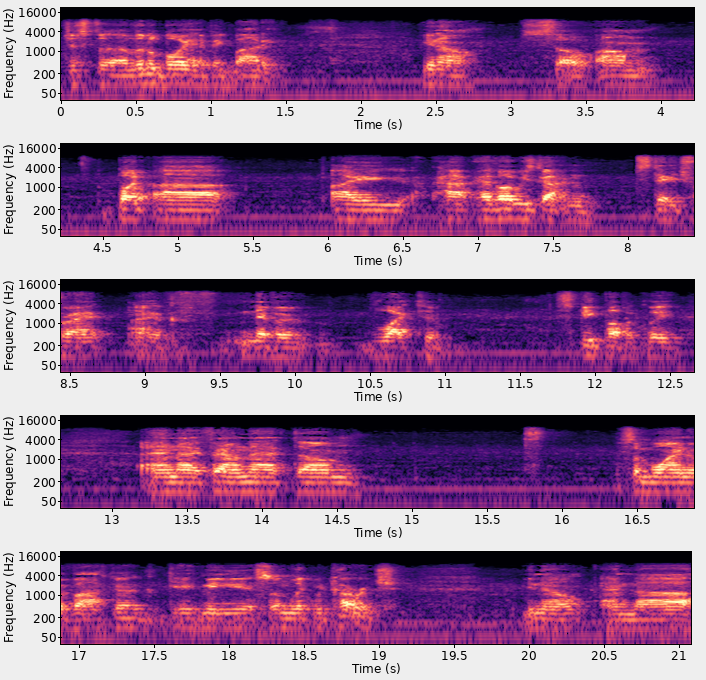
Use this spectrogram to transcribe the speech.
just a little boy in a big body. You know, so um, but uh, I ha- have always gotten stage fright. I've never liked to speak publicly, and I found that um, some wine or vodka gave me some liquid courage. You know, and uh,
